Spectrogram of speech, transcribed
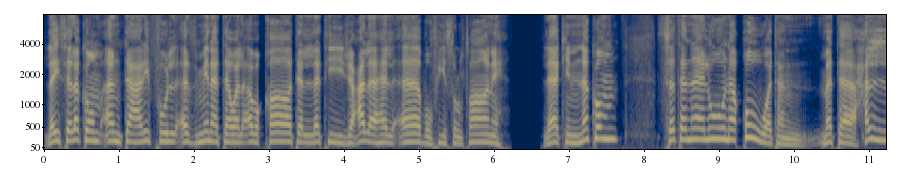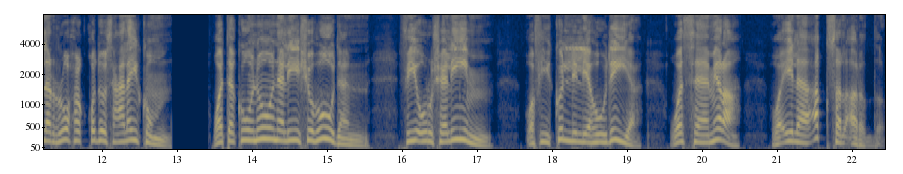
ليس لكم أن تعرفوا الأزمنة والأوقات التي جعلها الآب في سلطانه لكنكم ستنالون قوة متى حل الروح القدس عليكم وتكونون لي شهودا في أورشليم وفي كل اليهودية والسامرة وإلى أقصى الأرض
